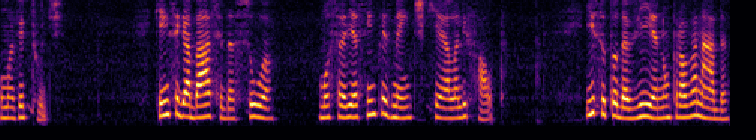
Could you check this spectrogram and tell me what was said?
uma virtude. Quem se gabasse da sua mostraria simplesmente que ela lhe falta. Isso, todavia, não prova nada.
